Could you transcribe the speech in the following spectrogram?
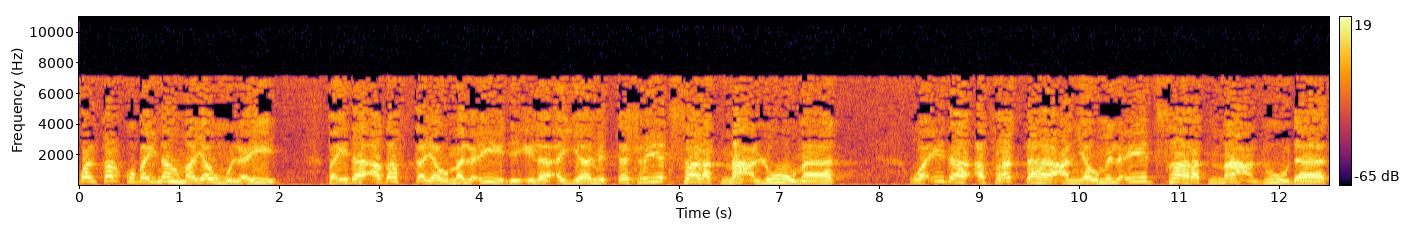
والفرق بينهما يوم العيد. فإذا أضفت يوم العيد إلى أيام التشريق صارت معلومات. وإذا أفردتها عن يوم العيد صارت معدودات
